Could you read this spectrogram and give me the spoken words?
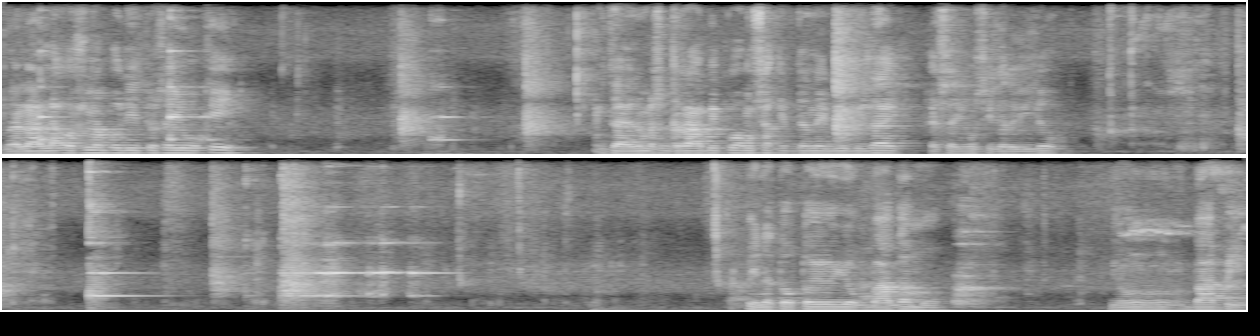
Nalalaos na po dito sa UK. Dahil mas grabe po ang sakit na naibibigay kaysa yung sigarilyo. Pinatutuyo yung baga mo, yung babi,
